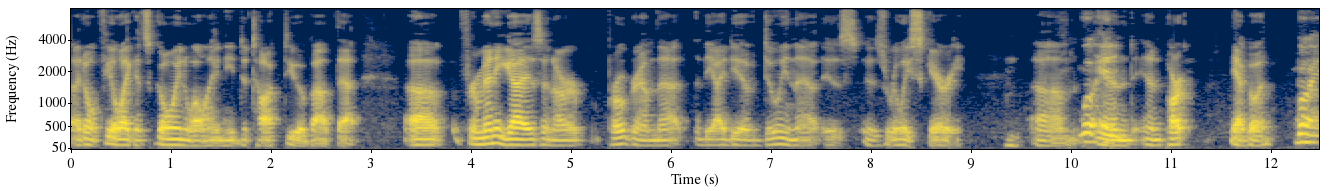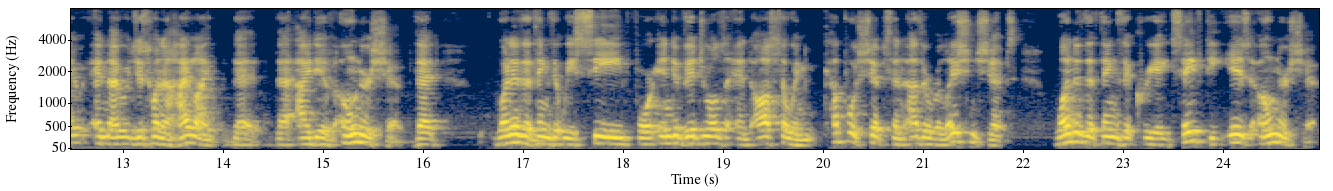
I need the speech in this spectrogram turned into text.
I don't feel like it's going well. I need to talk to you about that. Uh, for many guys in our program, that the idea of doing that is is really scary. Um, well, and, and and part yeah, go ahead. Well, and I would just want to highlight that that idea of ownership. That one of the things that we see for individuals and also in coupleships and other relationships, one of the things that creates safety is ownership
